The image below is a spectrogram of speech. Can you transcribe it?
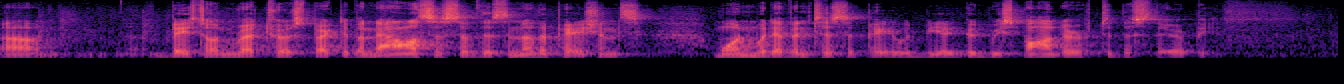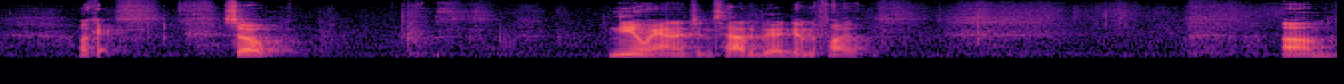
um, based on retrospective analysis of this and other patients, one would have anticipated would be a good responder to this therapy. Okay, so neoantigens, how do we identify them? Um,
